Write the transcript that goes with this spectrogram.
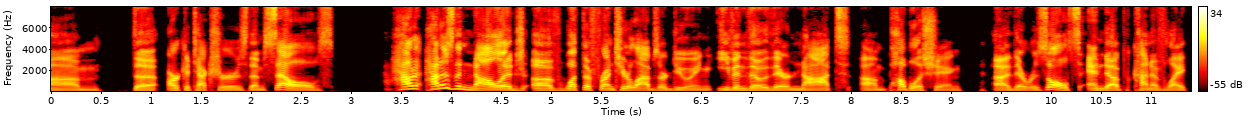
um, the architectures themselves, how how does the knowledge of what the frontier labs are doing, even though they're not um, publishing uh, their results, end up kind of like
